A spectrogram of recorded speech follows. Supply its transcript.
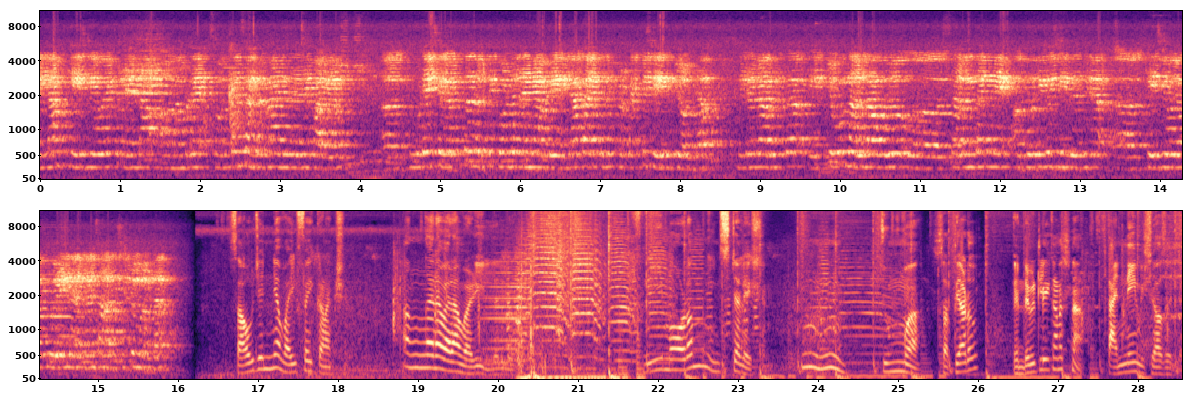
എല്ലാം കെ ജി ഒ നമ്മുടെ സ്വന്തം സംഘടന എന്ന് തന്നെ പറയാം. കൂടെ ചേർത്ത് നിർത്തിക്കൊണ്ട് തന്നെ അവരെ എല്ലാ കാര്യത്തിലും പ്രൊട്ടക്ട് ചെയ്തിട്ടുണ്ട്. നിലവിൽ അവർക്ക് ഏറ്റവും നല്ല ഒരു സ്ഥലം തന്നെ ഔദ്യോഗിക ജീവിതത്തിൽ കെ ജി ഒ എഫ് വഴി നൽകാൻ സാധിച്ചിട്ടുമുണ്ട്. സൗജന്യ വൈഫൈ കണക്ഷൻ അങ്ങനെ വരാൻ വഴിയില്ലല്ലോ. ഫ്രീ മോഡം ഇൻസ്റ്റലേഷൻ ചുമ്മാ. സത്യാടോ എന്റെ വീട്ടിൽ ഈ കണക്ഷനാ തന്നെയും വിശ്വാസമില്ല.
